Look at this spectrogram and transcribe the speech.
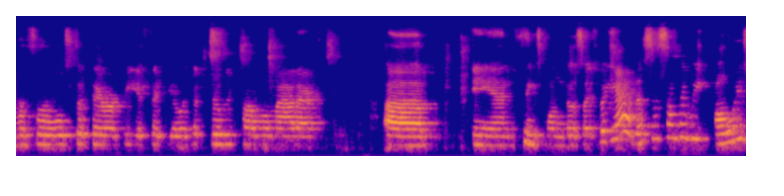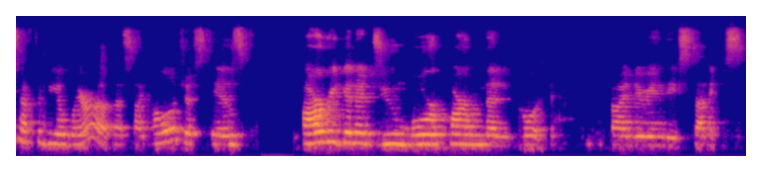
referrals to therapy if they feel like it's really problematic uh, and things along those lines. But yeah, this is something we always have to be aware of as psychologists is, are we going to do more harm than good by doing these studies?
